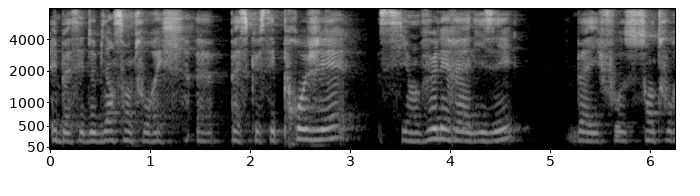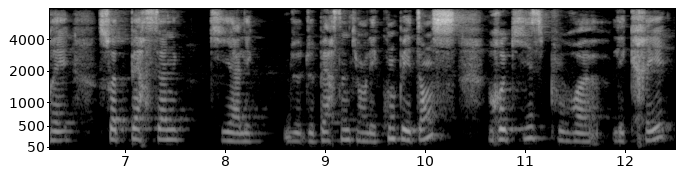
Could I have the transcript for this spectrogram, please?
eh ben, c'est de bien s'entourer. Euh, parce que ces projets, si on veut les réaliser, bah, il faut s'entourer soit de personnes qui a les, de, de, personnes qui ont les compétences requises pour euh, les créer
